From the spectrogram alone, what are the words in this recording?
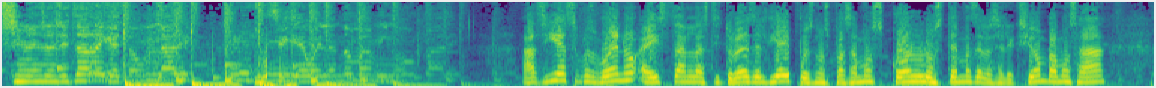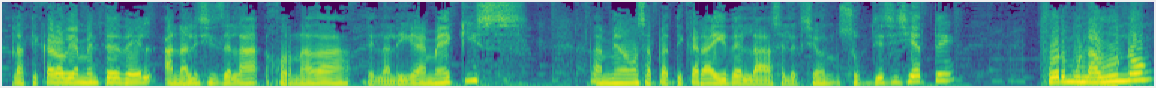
Si necesitas reggaetón, dale. Sigue bailando. Así es, pues bueno, ahí están las titulares del día y pues nos pasamos con los temas de la selección. Vamos a platicar obviamente del análisis de la jornada de la Liga MX. También vamos a platicar ahí de la selección sub-17, Fórmula 1,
